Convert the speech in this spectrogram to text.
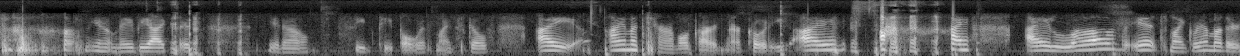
you know, maybe I could, you know, feed people with my skills. I I'm a terrible gardener, Cody. I I I love it. My grandmother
